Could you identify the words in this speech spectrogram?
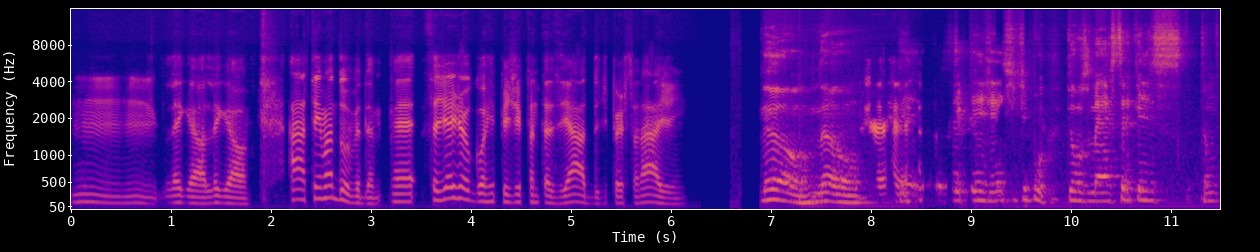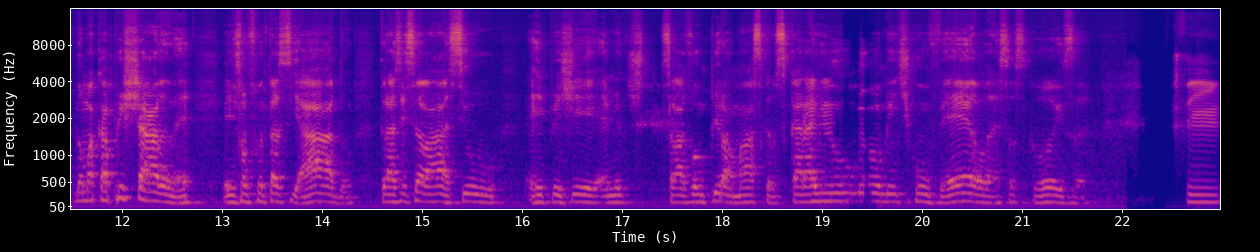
Hum, legal, legal. Ah, tem uma dúvida. É, você já jogou RPG fantasiado de personagem? Não, não. Tem- eu sei que tem gente, tipo, tem uns mestres que eles tão, dão uma caprichada, né? Eles são fantasiados, trazem, sei lá, se o RPG é meio que, sei lá, vampiro à máscara, os caras no meu ambiente com vela, essas coisas. Sim,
